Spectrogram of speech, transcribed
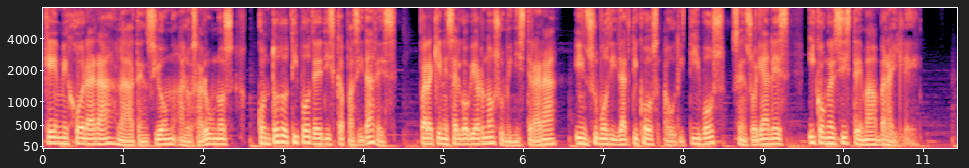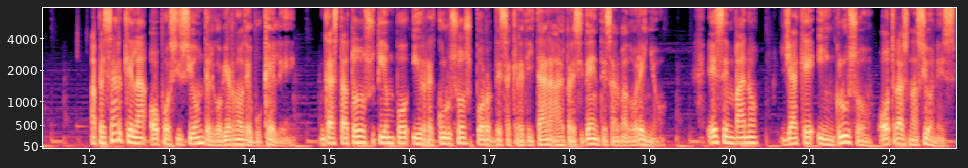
que mejorará la atención a los alumnos con todo tipo de discapacidades, para quienes el gobierno suministrará insumos didácticos auditivos, sensoriales y con el sistema braille. A pesar que la oposición del gobierno de Bukele gasta todo su tiempo y recursos por desacreditar al presidente salvadoreño, es en vano ya que incluso otras naciones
